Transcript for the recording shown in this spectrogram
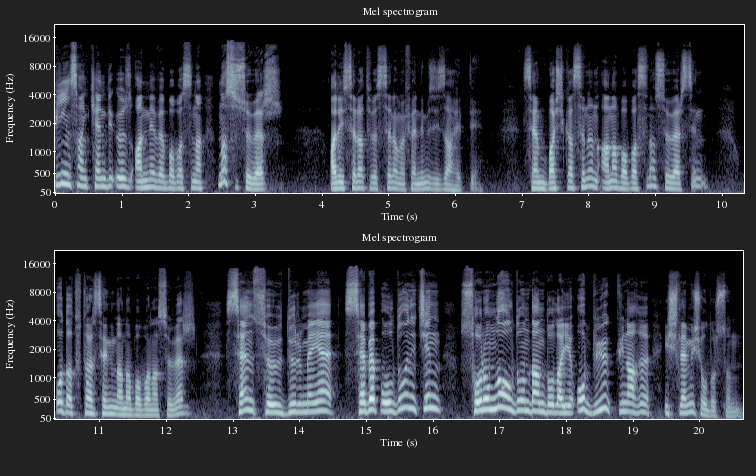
bir insan kendi öz anne ve babasına nasıl söver? Aleyhissalatü vesselam Efendimiz izah etti. Sen başkasının ana babasına söversin o da tutar senin ana babana söver. Sen sövdürmeye sebep olduğun için sorumlu olduğundan dolayı o büyük günahı işlemiş olursun.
